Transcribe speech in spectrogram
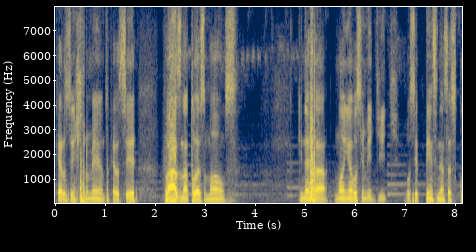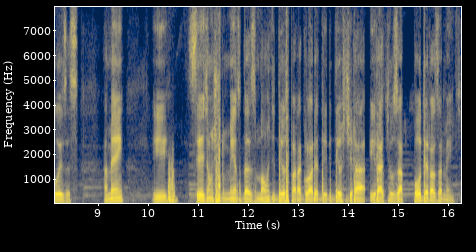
Quero ser instrumento, quero ser vaso nas tuas mãos. Que nesta manhã você medite, você pense nessas coisas. Amém? E Seja um instrumento das mãos de Deus para a glória dele. Deus irá, irá te usar poderosamente.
